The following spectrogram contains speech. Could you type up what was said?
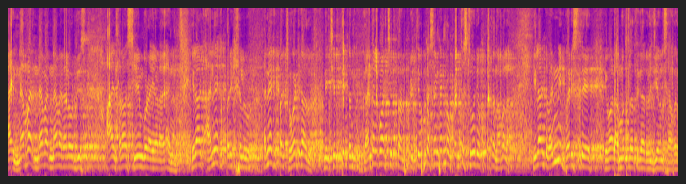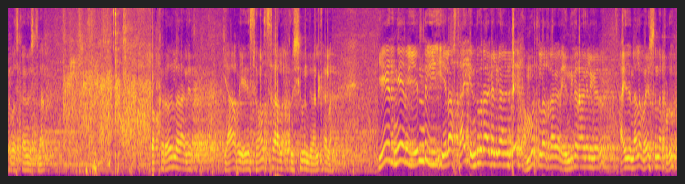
I never never never allowed this ఆయన తర్వాత సీఎం కూడా అయ్యాడు ఆయన. ఇలాంటి అనేక పరీక్షలు అనేక పరీక్ష ఒకటి కాదు నేను చెప్తే కొన్ని గంటల పాటు చెప్తాను. ప్రతి ఒక్క సంఘటన ఒక పెద్ద స్టోరీ ఒక పెద్ద నవల. ఇలాంటివన్నీ భరిస్తే ఇవాళ అమృతలత గారు జీవన సాగర పురస్కారం ఇస్తున్నారు. ఒక్క రోజులో రాలేదు. యాభై ఐదు సంవత్సరాల కృషి ఉంది వెనకాల. ఏది నేను ఎందుకు ఇలా స్థాయికి ఎందుకు రాగలిగానంటే అమృతలత రాగారు ఎందుకు రాగలిగారు? ఐదు నెలల వయసు ఉన్నప్పుడు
